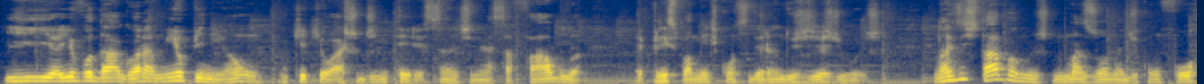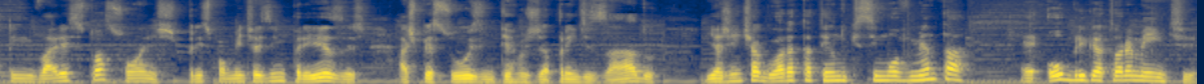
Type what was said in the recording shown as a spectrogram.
E aí eu vou dar agora a minha opinião, o que, que eu acho de interessante nessa fábula, é principalmente considerando os dias de hoje. Nós estávamos numa zona de conforto em várias situações, principalmente as empresas, as pessoas em termos de aprendizado, e a gente agora está tendo que se movimentar. É, obrigatoriamente.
